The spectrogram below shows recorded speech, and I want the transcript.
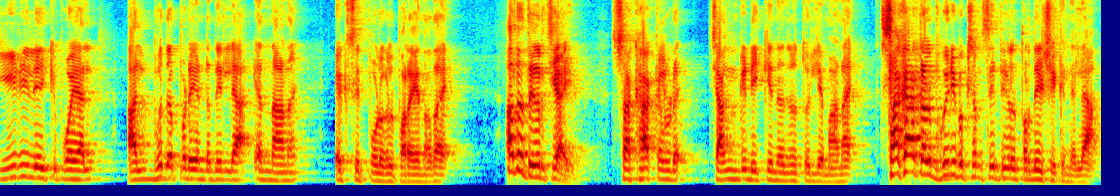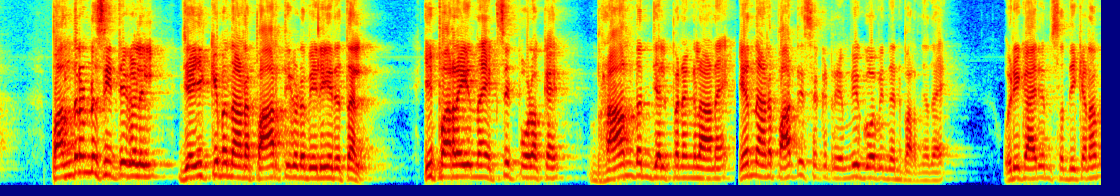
കീഴിലേക്ക് പോയാൽ അത്ഭുതപ്പെടേണ്ടതില്ല എന്നാണ് എക്സിറ്റ് പോളുകൾ പറയുന്നത്. അത് തീർച്ചയായും സഖാക്കളുടെ ചങ്കിടിക്കുന്നതിന് തുല്യമാണ്. സഖാക്കൾ ഭൂരിപക്ഷം സീറ്റുകൾ പ്രതീക്ഷിക്കുന്നില്ല. പന്ത്രണ്ട് സീറ്റുകളിൽ ജയിക്കുമെന്നാണ് പാർട്ടിയുടെ വിലയിരുത്തൽ. ഈ പറയുന്ന എക്സിറ്റ് പോളൊക്കെ ഭ്രാന്തൻ ജൽപ്പനങ്ങളാണ് എന്നാണ് party secretary M V Govindan പറഞ്ഞത്. ഒരു കാര്യം ശ്രദ്ധിക്കണം.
